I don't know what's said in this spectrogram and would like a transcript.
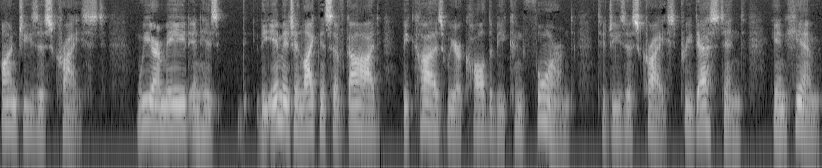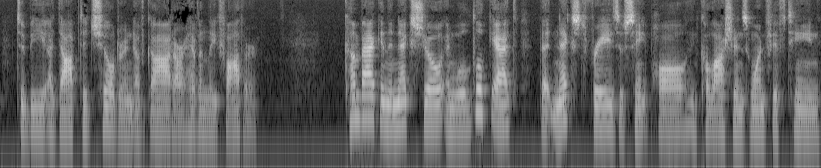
on Jesus Christ. We are made in his the image and likeness of God because we are called to be conformed to Jesus Christ, predestined in him to be adopted children of God our heavenly Father. Come back in the next show and we'll look at that next phrase of St. Paul in Colossians 1:15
